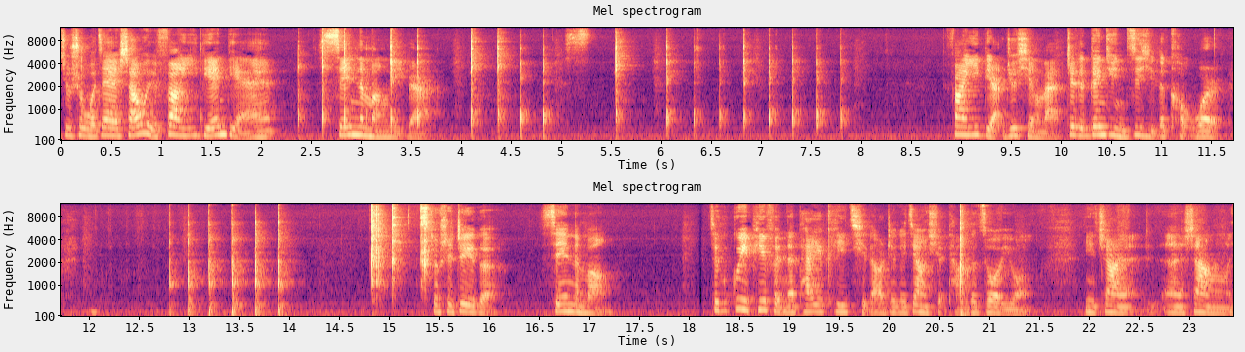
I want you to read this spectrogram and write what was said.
就是我再稍微放一点点 cinnamon 里边儿。放一点就行了，这个根据你自己的口味儿，就是这个 cinnamon，这个桂皮粉呢，它也可以起到这个降血糖的作用。你上嗯上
